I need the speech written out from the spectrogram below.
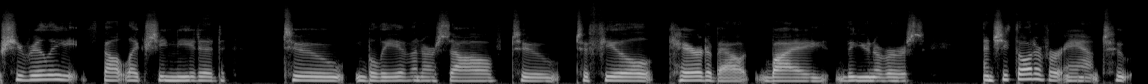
she really felt like she needed to believe in herself, to to feel cared about by the universe. And she thought of her mm-hmm. aunt, who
